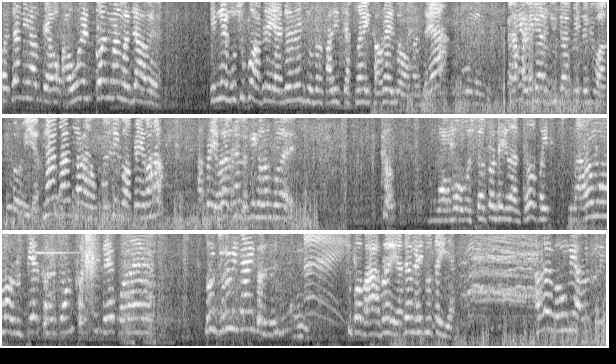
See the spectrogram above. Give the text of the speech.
મજા નહીં આવતી. આવું આવું તો જ મને મજા આવે. એમને હું શું કહું આપણે યાદ નહીં જોતા ખાલી ચટણી ખવડાવી દો. અમને ના ના ના પછી આપણે એવા આપણે એવા નક્કી કરવું પડે મોમો ઓછો તો નહીં લાગતો ભાઈ. મારો મોમો રૂપિયા ખર્ચો આમ ખર્ચી દે પણ થોડું જોઈ વિચારી કરજો. શું કહો ભા આપણે યાદ નહીં જોતા યાર આપણે બહુ બી આપણે કરી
